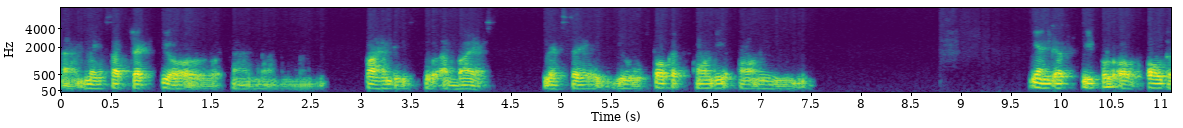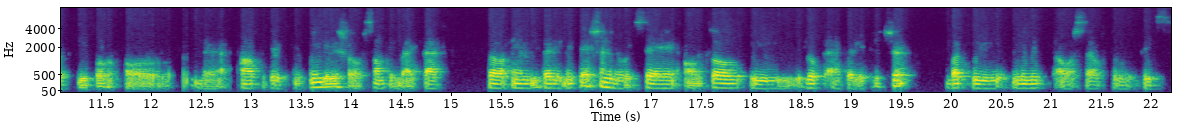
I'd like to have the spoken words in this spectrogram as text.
uh, may subject your um, findings to a bias. Let's say you focus only on younger people or older people or the articles in English or something like that. So in the limitation, you would say also we look at the literature, but we limit ourselves to this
